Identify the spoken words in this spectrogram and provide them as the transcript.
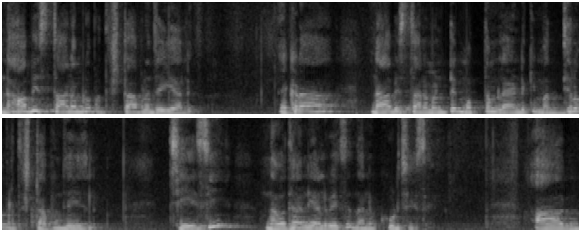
నాభి స్థానంలో ప్రతిష్టాపన చేయాలి. ఎక్కడ? నాభి స్థానం అంటే మొత్తం ల్యాండ్కి మధ్యలో ప్రతిష్టాపన చేయాలి. చేసి నవధాన్యాలు వేసి దాన్ని కూడి చేసే ఆ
